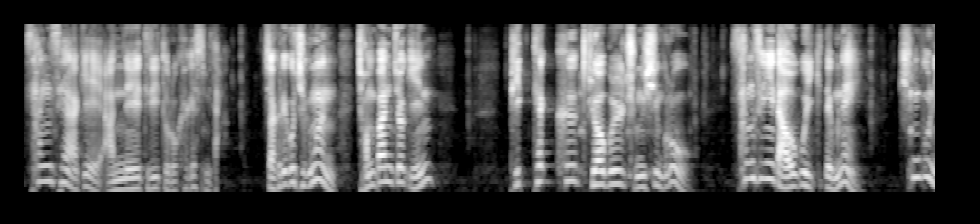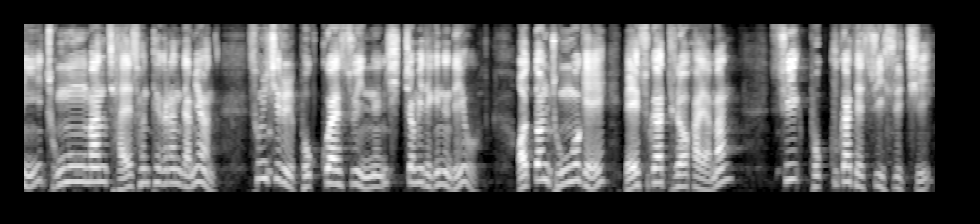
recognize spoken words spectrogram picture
상세하게 안내해 드리도록 하겠습니다. 자, 그리고 지금은 전반적인 빅테크 기업을 중심으로 상승이 나오고 있기 때문에 충분히 종목만 잘 선택을 한다면 손실을 복구할 수 있는 시점이 되겠는데요. 어떤 종목에 매수가 들어가야만 수익 복구가 될 수 있을지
